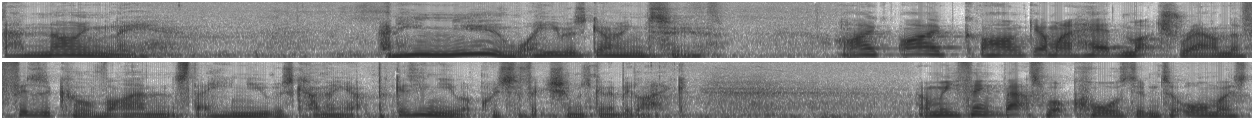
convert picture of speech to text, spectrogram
and knowingly. And he knew what he was going to. I, I can't get my head much around the physical violence that he knew was coming up because he knew what crucifixion was going to be like. And we think that's what caused him to almost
